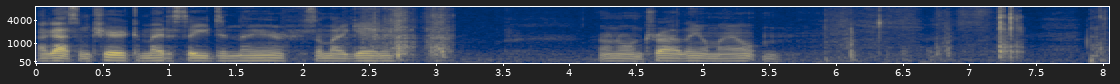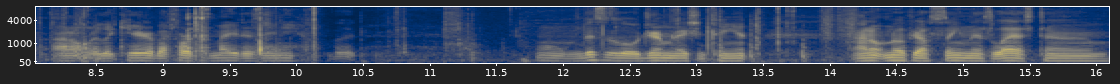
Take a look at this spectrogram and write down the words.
I got some cherry tomato seeds in there. Somebody gave me. I'm gonna try them out. And I don't really care about for tomatoes any, but um, this is a little germination tent. I don't know if y'all seen this last time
